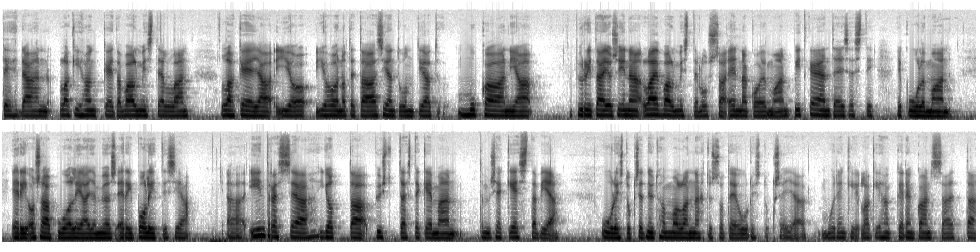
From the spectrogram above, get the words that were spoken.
tehdään lakihankkeita, valmistellaan lakeja, jo, johon otetaan asiantuntijat mukaan ja pyritään jo siinä lainvalmistelussa ennakoimaan pitkäjänteisesti ja kuulemaan eri osapuolia ja myös eri poliittisia intressejä, jotta pystyttäisiin tekemään tämmöisiä kestäviä uudistuksia. Nythän me ollaan nähty sote-uudistuksen ja muidenkin lakihankkeiden kanssa, että,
